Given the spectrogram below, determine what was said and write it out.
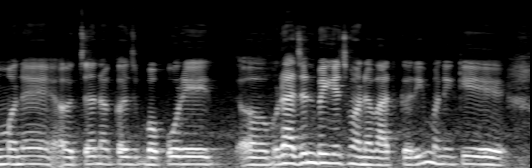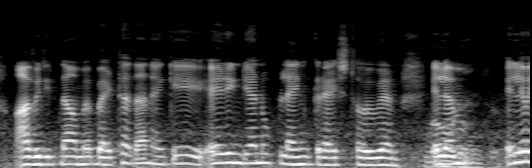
મને અચાનક જ બપોરે રાજનભાઈએ જ મને વાત કરી. મને કે આવી રીતના અમે બેઠા હતા ને કે એર ઇન્ડિયાનું પ્લેન ક્રેશ થયું એમ. એટલે એટલે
